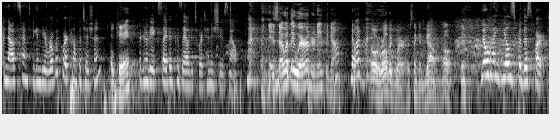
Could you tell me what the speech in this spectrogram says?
And now it's time to begin the aerobic wear competition. Okay. They're going to be excited because they all get to wear tennis shoes now. Is that what they wear underneath the gown? No. What? Oh, aerobic wear. I was thinking gown. Oh, yeah. no high heels for this part.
